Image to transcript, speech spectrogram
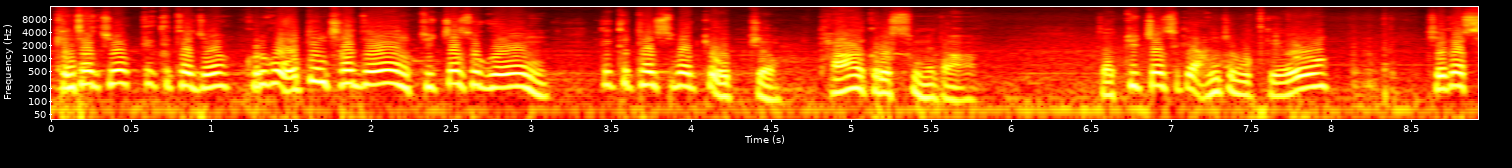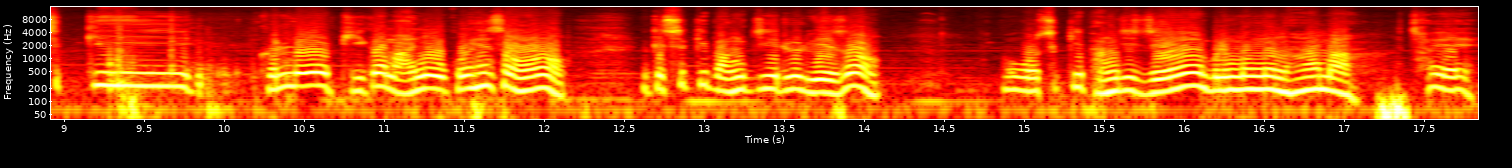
괜찮죠? 깨끗하죠? 그리고 어떤 차든 뒷좌석은 깨끗할 수밖에 없죠. 다 그렇습니다. 자, 뒷좌석에 앉아볼게요. 제가 습기, 근래 비가 많이 오고 해서 이렇게 습기 방지를 위해서 요거 습기 방지제, 물 먹는 하마, 차에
